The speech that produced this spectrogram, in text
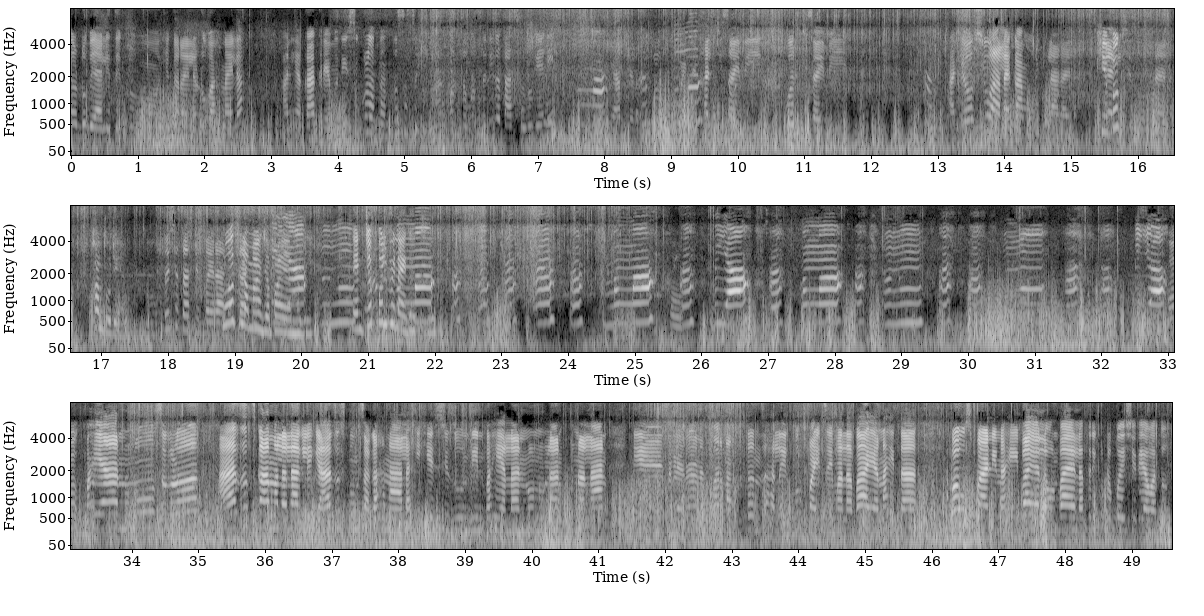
इथं डुबे आले ते हे करायला डुबा हाणायला आणि ह्या काकऱ्यामध्ये सगळं तर तसंच आहे. आणि मधलं मधलं निघत असतं डुब्याने. हे आपल्याला सगळं. खालची सायबी वरची सायबी. आणि शिव आलाय लागायला. खायला खांदोऱ्या मग तसेच बाहेर टोचला माझ्या पायामध्ये. त्यांनी चप्पल बी नाही घातली हो हो भैया सगळं आजच कामाला लागले की आजच तुमचा गहना आला की हे शिजवून देईन भैयाला नुनूला कुणाला हे सगळ्या रानात मरणाचं तण झालंय खुरपायचंय मला. बाया नाही तर पाऊस पाणी नाही. बाया लावून बायाला तरी कुठं पैसे द्यावा तू.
